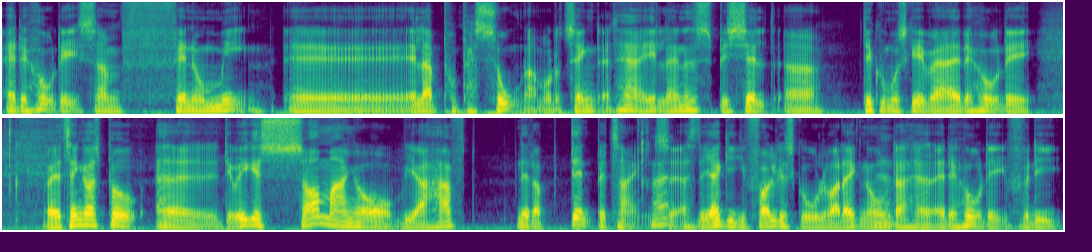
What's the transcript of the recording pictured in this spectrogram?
ADHD som fænomen, øh, eller på personer, hvor du tænkte, at her er et eller andet specielt, og det kunne måske være ADHD. Og jeg tænker også på, at det er jo ikke så mange år, vi har haft netop den betegnelse. Nej. Altså, da jeg gik i folkeskole, var der ikke nogen, Ja. der havde ADHD, fordi,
